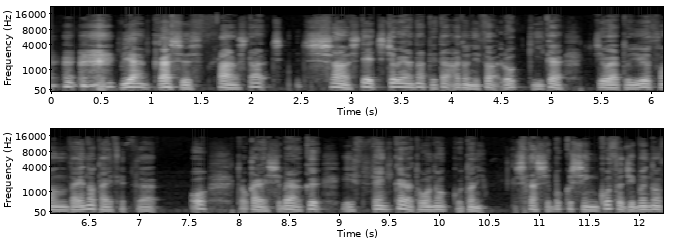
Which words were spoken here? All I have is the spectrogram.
ビアンカが出産した、出産して父親になってたアドニスは、ロッキーから父親という存在の大切さを解かれしばらく一線から遠のくことに。しかし、ボクシングこそ自分の、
